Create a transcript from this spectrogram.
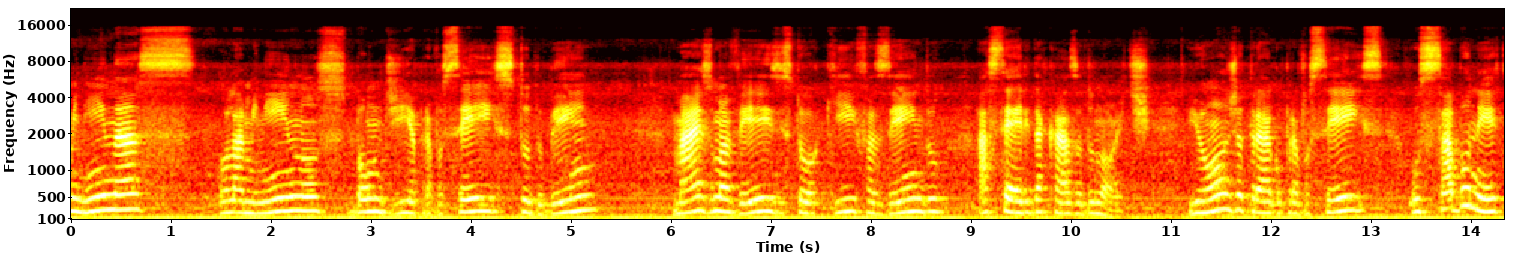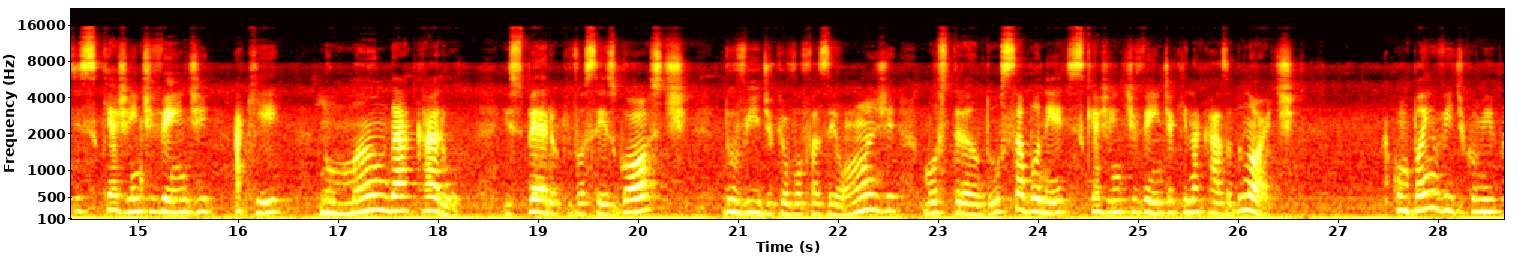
meninas, olá meninos, bom dia para vocês, tudo bem? Mais uma vez estou aqui fazendo a série da Casa do Norte e hoje eu trago para vocês os sabonetes que a gente vende aqui no Mandacaru. Espero que vocês gostem do vídeo que eu vou fazer hoje, mostrando os sabonetes que a gente vende aqui na Casa do Norte. Acompanhe o vídeo comigo.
